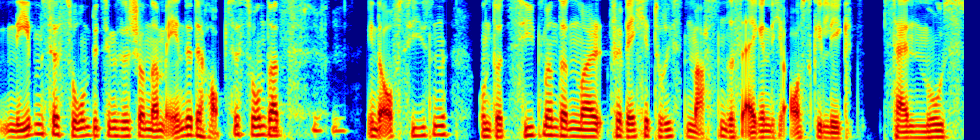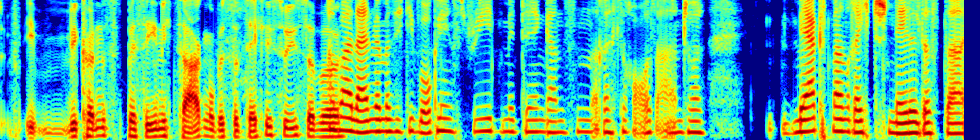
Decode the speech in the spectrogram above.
Nebensaison beziehungsweise schon am Ende der Hauptsaison dort Season. in der Off-Season und dort sieht man dann mal, für welche Touristenmassen das eigentlich ausgelegt sein muss. Wir können es per se nicht sagen, ob es tatsächlich so ist, aber, Aber allein, wenn man sich die Walking Street mit den ganzen Restaurants anschaut, merkt man recht schnell, dass da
